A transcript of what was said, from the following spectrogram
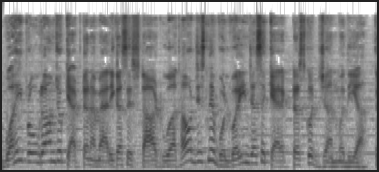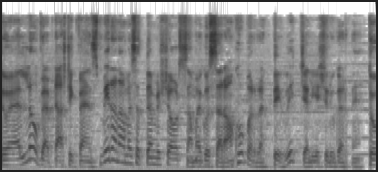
वही प्रोग्राम जो कैप्टन अमेरिका से स्टार्ट हुआ था और जिसने वुलवरीन जैसे कैरेक्टर्स को जन्म दिया। तो हेलो वेबटास्टिक फैंस मेरा नाम है सत्यम मिश्रा और समय को सराखों पर रखते हुए चलिए शुरू करते हैं। तो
